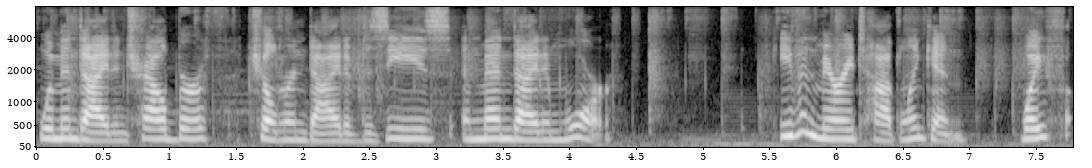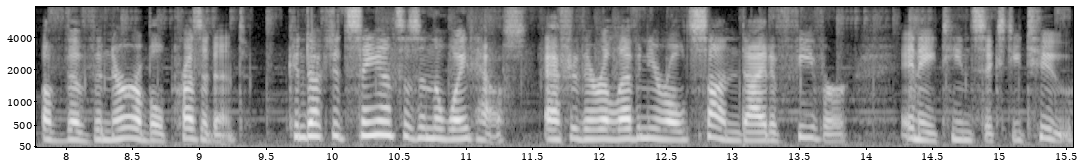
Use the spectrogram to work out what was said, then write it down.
Women died in childbirth, children died of disease, and men died in war. Even Mary Todd Lincoln, wife of the venerable president, conducted seances in the White House after their 11 year old son died of fever in 1862.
